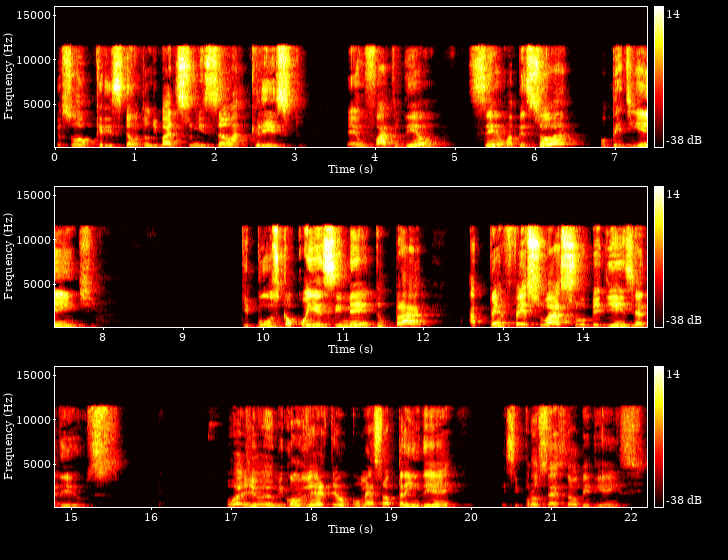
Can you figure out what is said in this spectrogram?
eu sou cristão, estou debaixo de submissão a Cristo, é o fato de eu ser uma pessoa obediente, que busca o conhecimento para aperfeiçoar sua obediência a Deus. Hoje eu me converto e eu começo a aprender esse processo da obediência.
